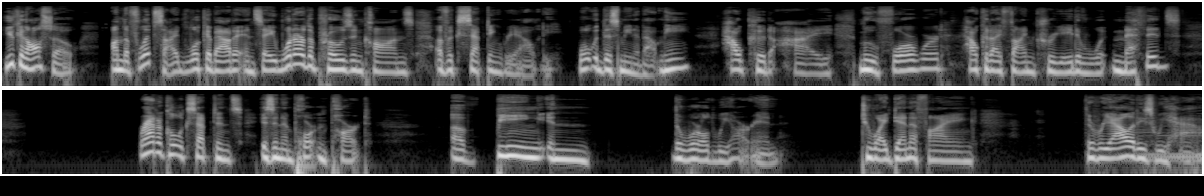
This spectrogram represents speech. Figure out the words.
You can also, on the flip side, look about it and say, what are the pros and cons of accepting reality? What would this mean about me? How could I move forward? How could I find creative methods radical acceptance is an important part of being in the world we are in, to identifying the realities we have.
